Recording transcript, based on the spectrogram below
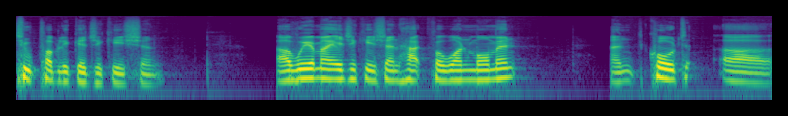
to public education. I'll wear my education hat for one moment and quote uh,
